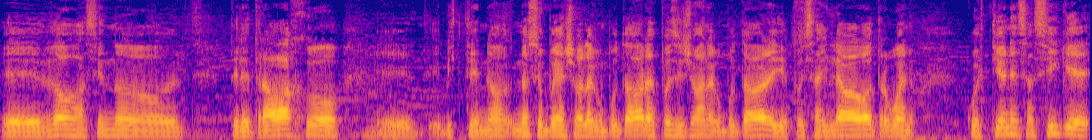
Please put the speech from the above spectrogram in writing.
eh, dos haciendo teletrabajo, eh, viste, no, no se podían llevar la computadora, después se llevaban la computadora y después se aislaba otro. Bueno, cuestiones así que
